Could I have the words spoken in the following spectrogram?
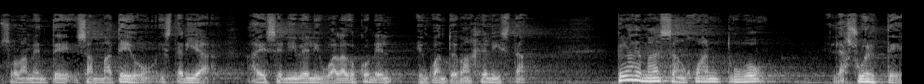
solamente San Mateo estaría a ese nivel igualado con él en cuanto evangelista. Pero además San Juan tuvo la suerte,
